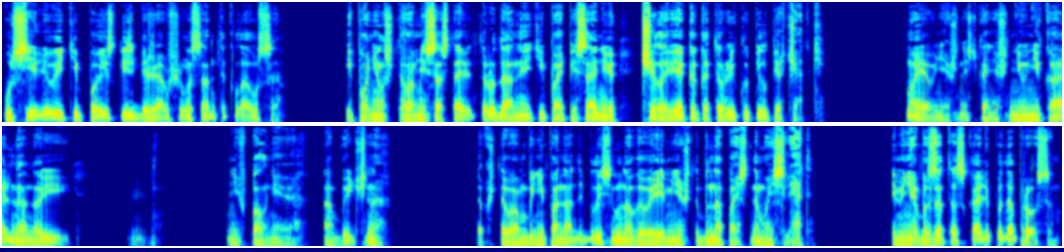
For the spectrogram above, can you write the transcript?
усиливаете поиски сбежавшего Санта-Клауса. И понял, что вам не составит труда найти по описанию человека, который купил перчатки. Моя внешность, конечно, не уникальна, но и не вполне обычна. Так что вам бы не понадобилось много времени, чтобы напасть на мой след. И меня бы затаскали под опросом.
